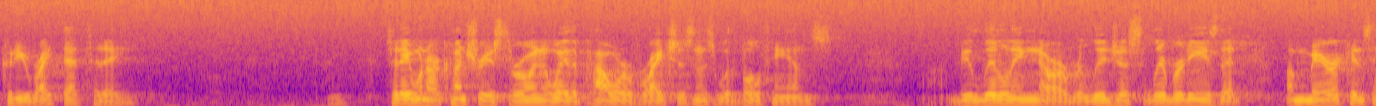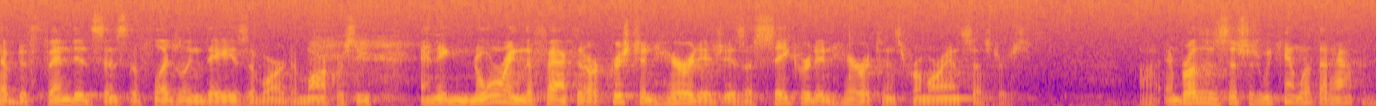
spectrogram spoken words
Could he write that today? Today, when our country is throwing away the power of righteousness with both hands, belittling our religious liberties that Americans have defended since the fledgling days of our democracy, and ignoring the fact that our Christian heritage is a sacred inheritance from our ancestors. Uh, and, brothers and sisters, we can't let that happen.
